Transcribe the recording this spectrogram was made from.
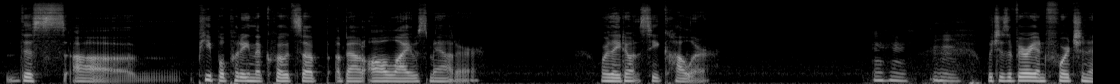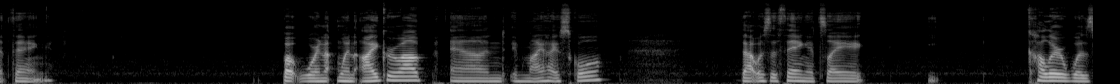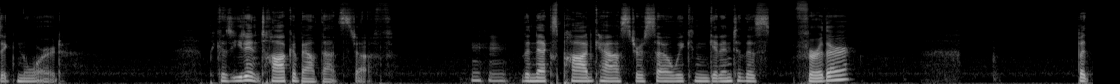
this uh, people putting the quotes up about all lives matter, where they don't see color, mm-hmm. Mm-hmm. which is a very unfortunate thing. But when when I grew up and in my high school, that was the thing. It's like color was ignored because you didn't talk about that stuff. Mm-hmm. The next podcast or so, we can get into this further. But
